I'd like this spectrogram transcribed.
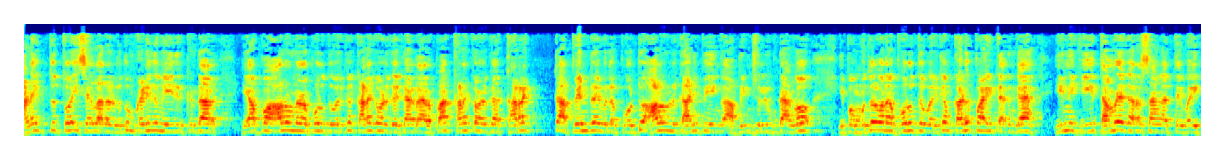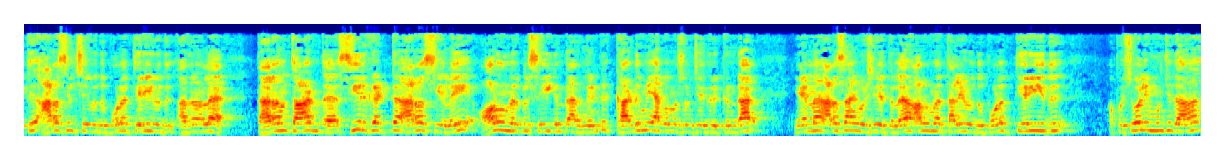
அனைத்து துறை செயலாளர்களுக்கும் கடிதம் எழுதியிருக்கின்றார். ஏப்பா ஆளுநரை பொறுத்த வரைக்கும் கணக்கு வழக்கு கேட்கிறாருப்பா கணக்கு வழக்க கரெக்டா பென் டிரைவ்ல போட்டு ஆளுநருக்கு அனுப்பிங்க அப்படின்னு சொல்லிவிட்டாங்க. இப்ப முதல்வரை பொறுத்த வரைக்கும் கடுப்பாயிட்டாருங்க. இன்னைக்கு தமிழக அரசாங்கத்தை வைத்து அரசியல் செய்வது போல தெரிகிறது. அதனால தரம் தாழ்ந்த சீர்கட்ட அரசியலை ஆளுநர்கள் செய்கின்றார்கள் என்று கடுமையாக விமர்சனம் செய்திருக்கின்றார். ஏன்னா அரசாங்க விஷயத்துல ஆளுநர் தலையிடுவது போல தெரியுது. அப்ப சோழி முடிஞ்சுதா?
